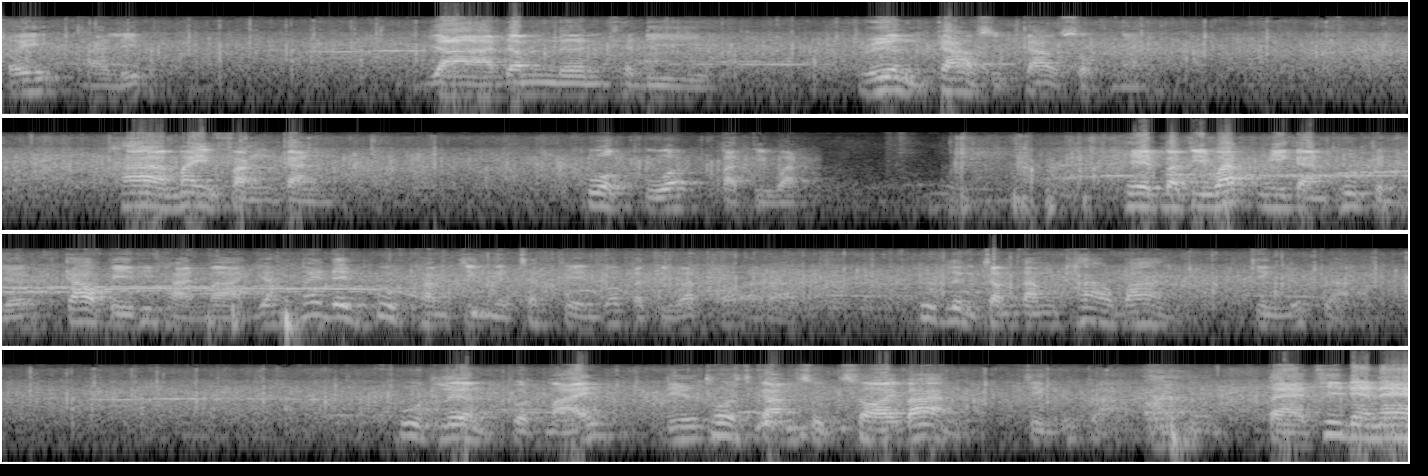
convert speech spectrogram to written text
เฮ้ยทาริสอย่าดำเนินคดีเรื่อง 99ศพนะ ถ้าไม่ฟังกัน วกกัวปฏิวัติ เหตุปฏิวัติมีการพูดกันเยอะ 9 ปีที่ผ่านมายังไม่ได้พูดความจริงกันชัดเจนว่าปฏิวัติเพราะอะไร พูดเรื่องจำนำข้าวบ้างจริงหรือเปล่า พูดเรื่องกฎหมายดีโทษกรรมสุดซอยบ้างจริงหรือเปล่า แต่ที่แน่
